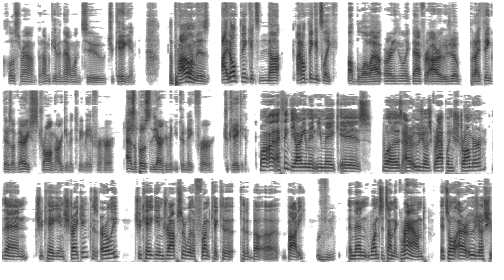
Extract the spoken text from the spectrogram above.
close round, but I'm giving that one to Chookagian." The problem Well- is, I don't think it's not. I don't think it's like a blowout or anything like that for Araujo, but I think there's a very strong argument to be made for her, as opposed to the argument you could make for Chookagian. Well, I, I think the argument you make is was Araujo's grappling stronger than Chookagian striking because early Chookagian drops her with a front kick to the to the uh, body, and then once it's on the ground, it's all Araujo. She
